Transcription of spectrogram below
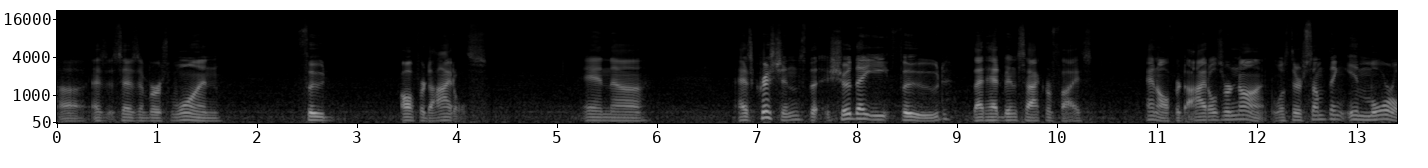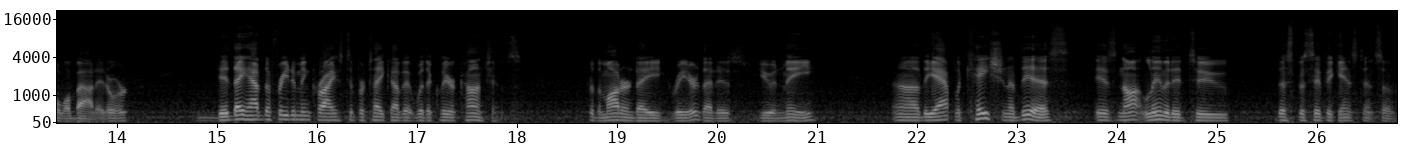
uh, as it says in verse 1, food offered to idols. And uh, as Christians, should they eat food that had been sacrificed and offered to idols or not? Was there something immoral about it? Or did they have the freedom in Christ to partake of it with a clear conscience? For the modern day reader, that is you and me, uh, the application of this is not limited to the specific instance of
